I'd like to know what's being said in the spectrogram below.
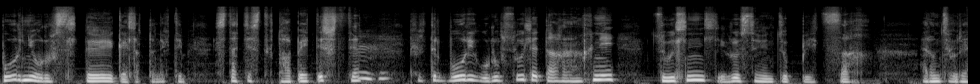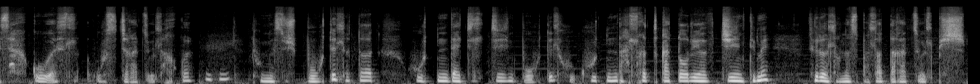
бөөрийн өрөвсөлтэй гэл одоо нэг тийм статистик тоо байдаг шүү дээ. Тэгэхээр тэр бөөрийг өрөвсүүлээд байгаа анхны зүйл нь л ерөөсөө энэ зүг бийцсах ариун цэврээс сахихгүйгээс үүсэж байгаа зүйл байхгүй. Түүнээс биш бүгд л одоо хүүтэнд ажиллаж гин бүгд л хүүтэнд алхаж гадуур явж гин тийм ээ. Тэр болгоноос болоод байгаа зүйл биш.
